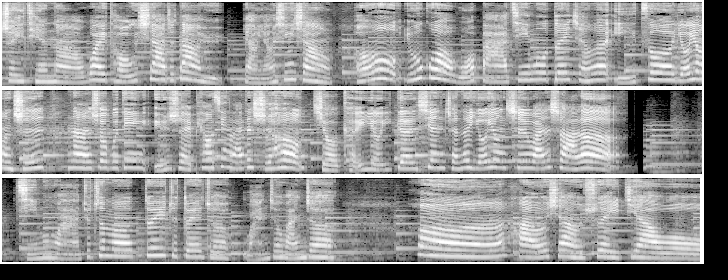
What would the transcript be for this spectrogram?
这一天呐，外头下着大雨，养羊心想：哦，如果我把积木堆成了一座游泳池，那说不定雨水飘进来的时候，就可以有一个现成的游泳池玩耍了。积木啊，就这么堆着堆着，玩着玩着，啊，好想睡觉哦！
